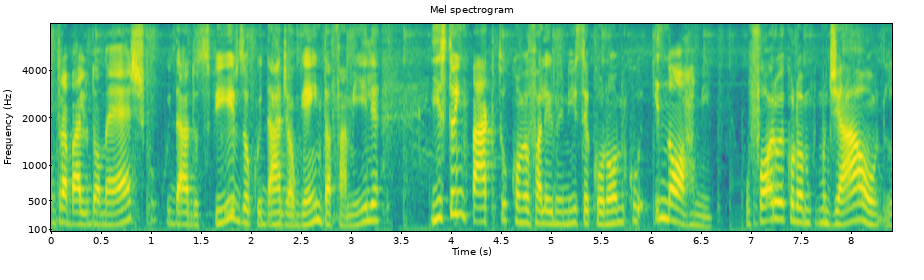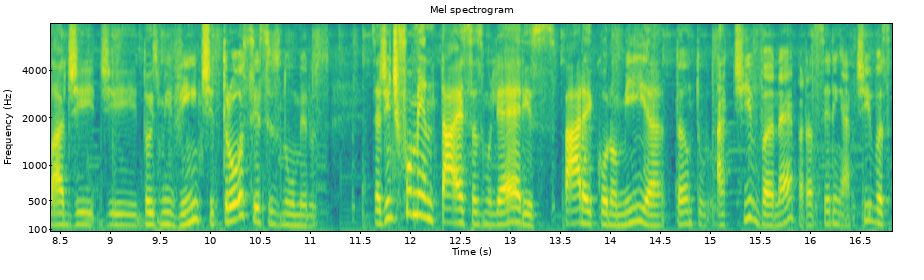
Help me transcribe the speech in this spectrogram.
um trabalho doméstico, cuidar dos filhos ou cuidar de alguém da família. Isso tem um impacto, como eu falei no início, econômico enorme. O Fórum Econômico Mundial, lá de, de 2020, trouxe esses números. Se a gente fomentar essas mulheres para a economia, tanto ativa, né, para serem ativas,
